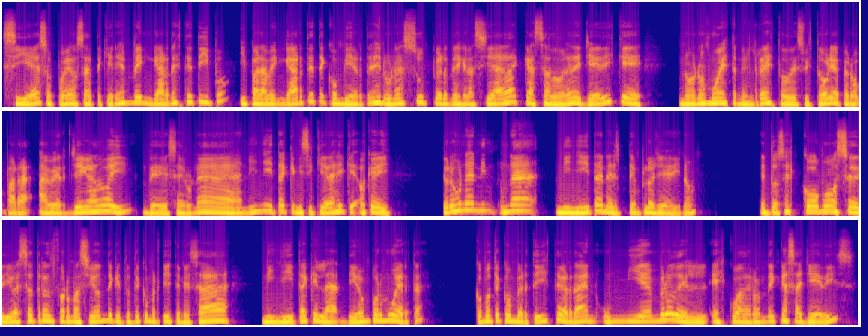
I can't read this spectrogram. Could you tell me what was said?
Si eso, pues, o sea, te quieres vengar de este tipo y para vengarte te conviertes en una súper desgraciada cazadora de Jedi que no nos muestran el resto de su historia, pero para haber llegado ahí, de ser una niñita que ni siquiera es que, ok, tú eres una, una niñita en el templo Jedi, ¿no? Entonces, ¿cómo se dio esa transformación de que tú te convertiste en esa niñita que la dieron por muerta? ¿Cómo te convertiste, verdad, en un miembro del escuadrón de cazajedis?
